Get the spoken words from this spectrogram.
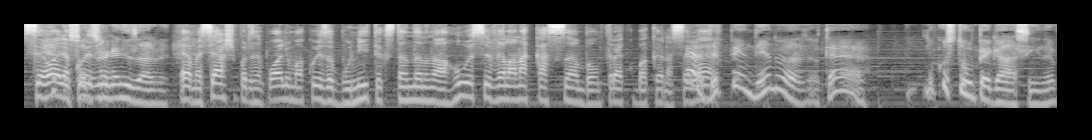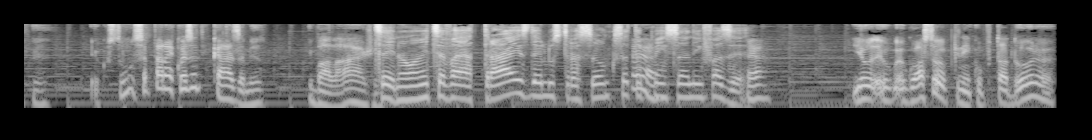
Você olha eu coisa. desorganizado, velho. É, mas você acha, por exemplo, olha uma coisa bonita que você tá andando na rua, você vê lá na caçamba um treco bacana, você é, leva? dependendo, até. Não costumo pegar assim, né? Porque eu costumo separar coisa de casa mesmo. Embalagem. Sei, normalmente você vai atrás da ilustração que você tá é, pensando em fazer. É. E eu, eu, eu gosto, que nem computador.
